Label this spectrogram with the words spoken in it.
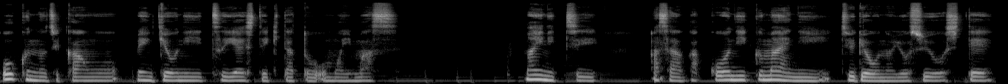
多くの時間を勉強に費やしてきたと思います。毎日朝学校に行く前に授業の予習をして、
